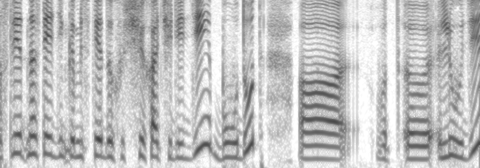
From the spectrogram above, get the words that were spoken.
след, наследниками следующих очередей будут вот, э, люди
